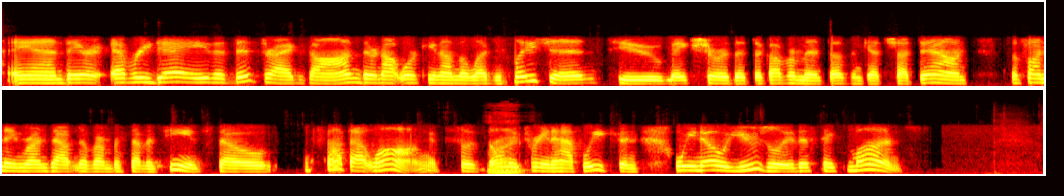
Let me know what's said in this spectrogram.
And they're every day that this drags on, they're not working on the legislation to make sure that the government doesn't get shut down. The funding runs out November 17th, so it's not that long. It's, it's only three and a half weeks, and we know usually this takes months.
